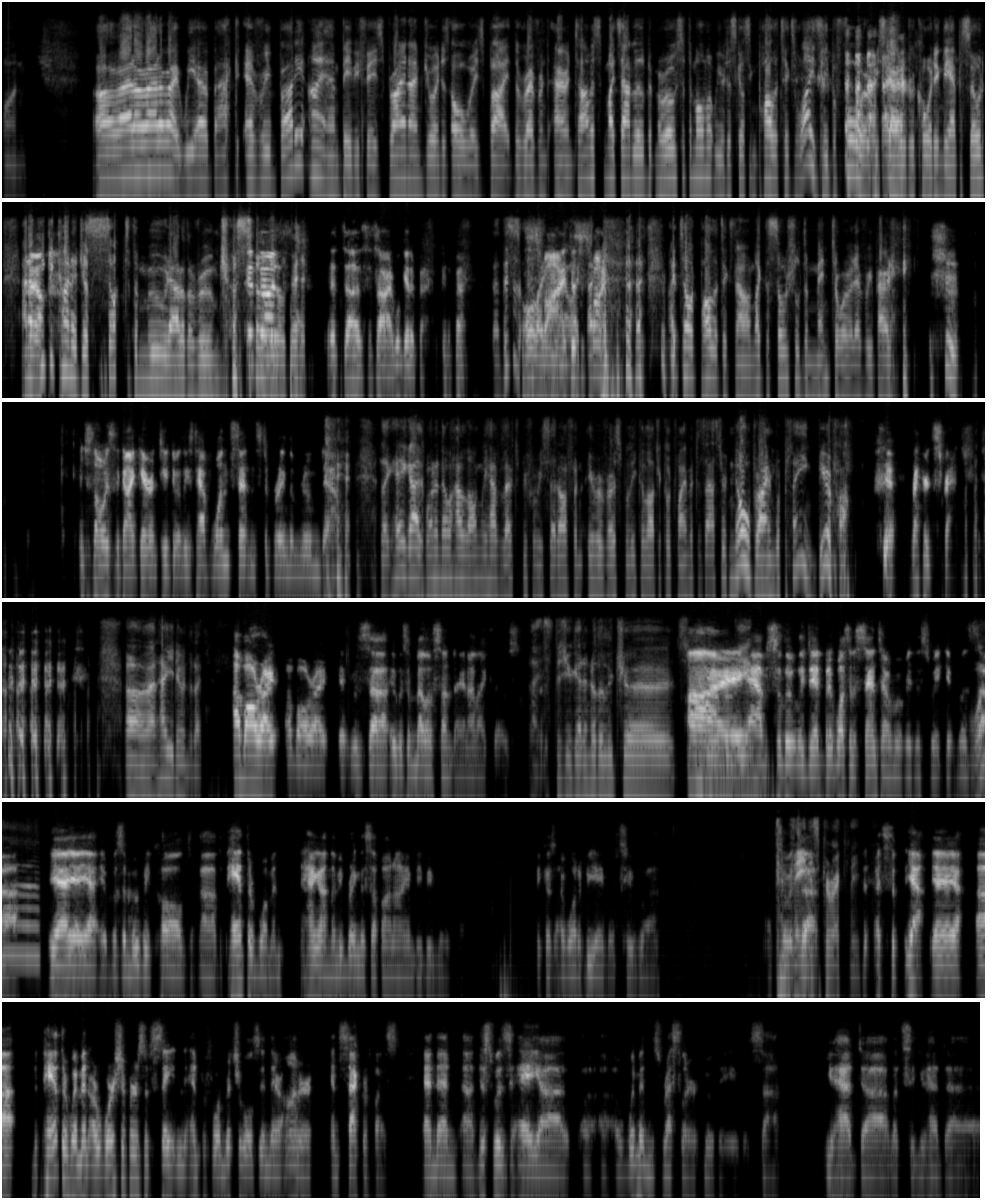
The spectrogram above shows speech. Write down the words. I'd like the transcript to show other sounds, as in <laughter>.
One. All right, all right, all right. We are back, everybody. I am Babyface Brian. I'm joined as always by the Reverend Aaron Thomas. Might sound a little bit morose at the moment. We were discussing politics wisely before we started <laughs> recording the episode, and I Yeah. think it kind of just sucked the mood out of the room <laughs> just It a does. little bit. It does. It's all right. We'll get it back. We'll get it back. Uh, This is This all is I fine. do now. This I, is I, <laughs> I talk politics now. I'm like the social dementor at every party. It's just always the guy guaranteed to at least have one sentence to bring the room down. <laughs> like, hey guys, want to know how long we have left before we set off an irreversible ecological climate disaster? No, Brian, we're playing beer pong. <laughs> Record scratch. <laughs> Oh man, how you doing today? I'm all right. I'm all right. It was uh it was a mellow Sunday and I like those. Nice. Did you get another lucha I movie? absolutely did, but it wasn't a Santo movie this week. It was What? uh yeah, yeah, yeah. It was a movie called uh The Panther Woman. Hang on, let me bring this up on IMDb really quick. Because I want to be able to uh so Convey uh, this correctly. It's the yeah, yeah, yeah, yeah. The Panther women are worshippers of Satan and perform rituals in their honor and sacrifice. And then uh, this was a, uh, a a- a women's wrestler movie. It was uh, you had uh, let's see, you had uh,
